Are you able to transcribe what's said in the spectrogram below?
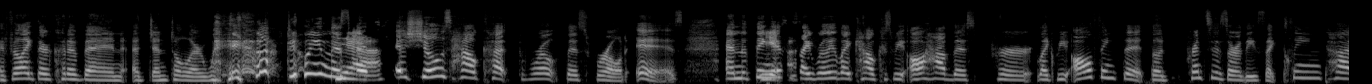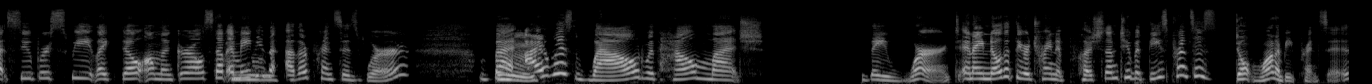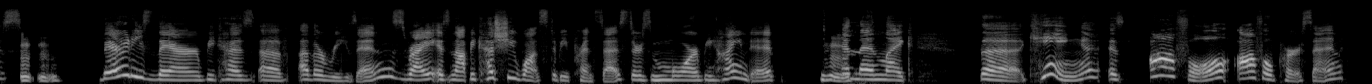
I feel like there could have been a gentler way of doing this. Yeah. It, it shows how cutthroat this world is. And the thing Yeah. is, is I really like how because we all have this per like we all think that the princes are these like clean cut, super sweet, like dote on the girl stuff. And maybe Mhm. the other princes were. But Mhm. I was wowed with how much they weren't. And I know that they were trying to push them to, but these princes don't want to be princes. Mm-mm. Verity's there because of other reasons, right? It's not because she wants to be princess. There's more behind it. Mhm. And then like the king is awful, awful person.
